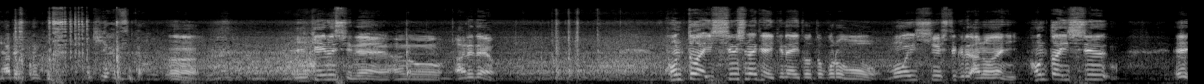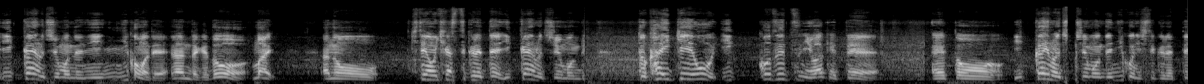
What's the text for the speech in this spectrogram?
やべ、なんか、気がするか。うん。行けるしね、あの、あれだよ。本当は一周しなきゃいけないところをもう一周してくれるあの何？本当は一周え一回の注文で 2, 2個までなんだけどまああの起点を聞かせてくれて1回の注文でと会計を1個ずつに分けてえっ、と1回の注文で2個にしてくれて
